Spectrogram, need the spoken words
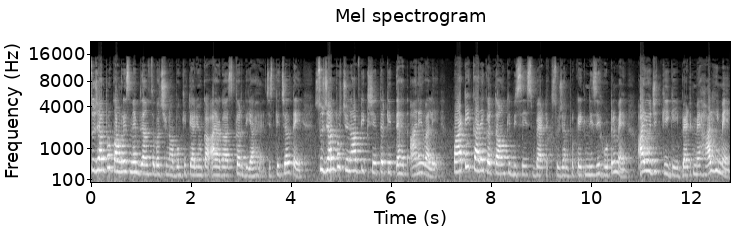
सुजानपुर कांग्रेस ने विधानसभा चुनावों की तैयारियों का आगाज़ कर दिया है, जिसके चलते सुजानपुर चुनाव के क्षेत्र के तहत आने वाले पार्टी कार्यकर्ताओं की विशेष बैठक सुजानपुर के एक निजी होटल में आयोजित की गई। बैठक में हाल ही में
